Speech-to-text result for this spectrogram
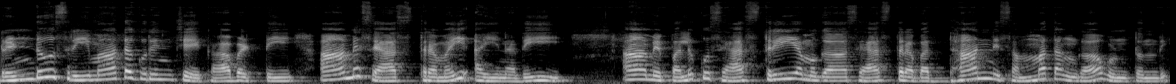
రెండూ శ్రీమాత గురించే కాబట్టి ఆమె శాస్త్రమై అయినది. ఆమె పలుకు శాస్త్రీయముగా శాస్త్రబద్ధాన్ని సమ్మతంగా ఉంటుంది.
